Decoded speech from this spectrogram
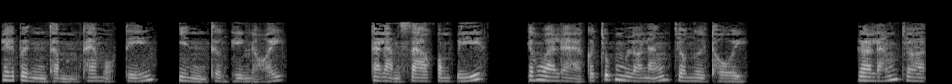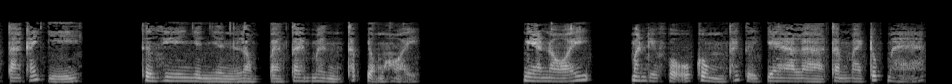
Lê Bình thầm than một tiếng, nhìn Thường Hiên nói. Ta làm sao không biết, chẳng qua là có chút lo lắng cho người thôi. Lo lắng cho ta cái gì? Thường Hiên nhìn nhìn lòng bàn tay mình thấp giọng hỏi. Nghe nói, Manh địa phủ cùng thái tử gia là thành mai trúc mã.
